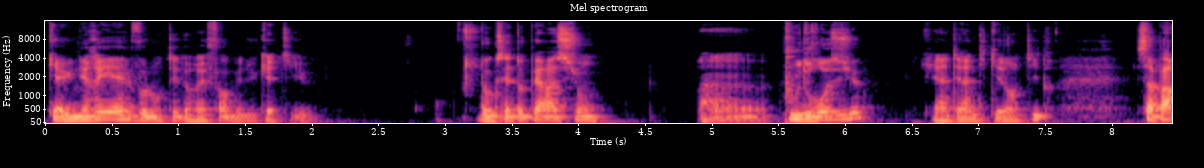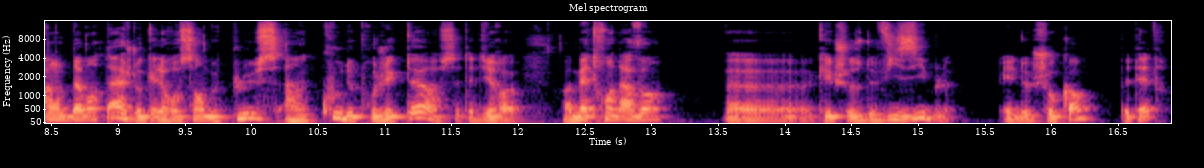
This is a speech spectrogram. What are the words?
qu'à une réelle volonté de réforme éducative. Donc cette opération euh, poudre aux yeux, qui a été indiqué dans le titre, s'apparente davantage, donc elle ressemble plus à un coup de projecteur, c'est-à-dire euh, mettre en avant euh, quelque chose de visible et de choquant, peut-être,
